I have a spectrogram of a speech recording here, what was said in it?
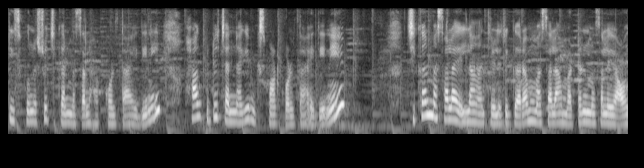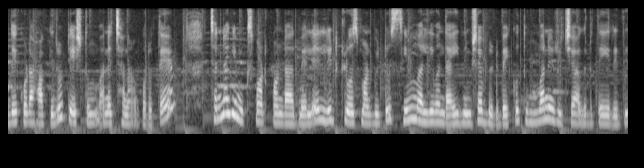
ಟೀ ಸ್ಪೂನಷ್ಟು ಚಿಕನ್ ಮಸಾಲ ಹಾಕ್ಕೊಳ್ತಾ ಇದ್ದೀನಿ. ಹಾಕ್ಬಿಟ್ಟು ಚೆನ್ನಾಗಿ ಮಿಕ್ಸ್ ಮಾಡ್ಕೊಳ್ತಾ ಇದ್ದೀನಿ. ಚಿಕನ್ ಮಸಾಲ ಇಲ್ಲ ಅಂತ ಹೇಳಿದ್ರೆ ಗರಂ ಮಸಾಲ, ಮಟನ್ ಮಸಾಲ ಯಾವುದೇ ಕೂಡ ಹಾಕಿದರೂ ಟೇಸ್ಟ್ ತುಂಬಾ ಚೆನ್ನಾಗಿ ಬರುತ್ತೆ. ಚೆನ್ನಾಗಿ ಮಿಕ್ಸ್ ಮಾಡ್ಕೊಂಡಾದ್ಮೇಲೆ ಲಿಡ್ ಕ್ಲೋಸ್ ಮಾಡಿಬಿಟ್ಟು ಸಿಮ್ಮಲ್ಲಿ ಒಂದು ಐದು ನಿಮಿಷ ಬಿಡಬೇಕು. ತುಂಬಾ ರುಚಿಯಾಗಿರುತ್ತೆ ಈ ರೀತಿ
